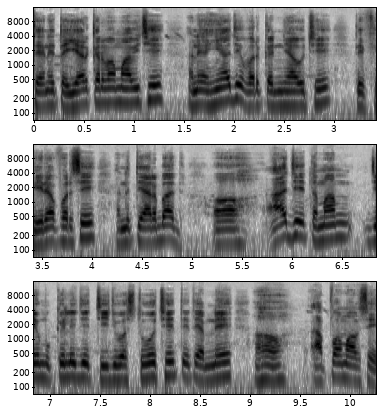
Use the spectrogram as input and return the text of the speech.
તેને તૈયાર કરવામાં આવી છે અને અહીંયા જે વરકન્યાઓ છે તે ફેરા ફરશે અને ત્યારબાદ આ જે તમામ જે મૂકેલી જે ચીજ વસ્તુઓ છે તે તેમને આપવામાં આવશે.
